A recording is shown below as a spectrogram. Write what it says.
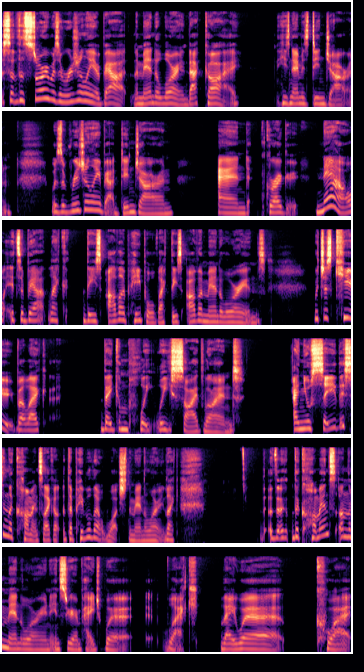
So the story was originally about the Mandalorian, that guy. His name is Din Djarin. Was originally about Din Djarin and Grogu. Now it's about like these other people, like these other Mandalorians, which is cute, but like they completely sidelined. And you'll see this in the comments, like the people that watch The Mandalorian, like the the comments on the Mandalorian Instagram page were like they were quite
